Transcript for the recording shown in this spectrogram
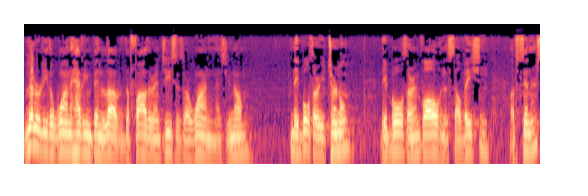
Literally, the one having been loved, the Father and Jesus are one, as you know. They both are eternal. They both are involved in the salvation of sinners.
